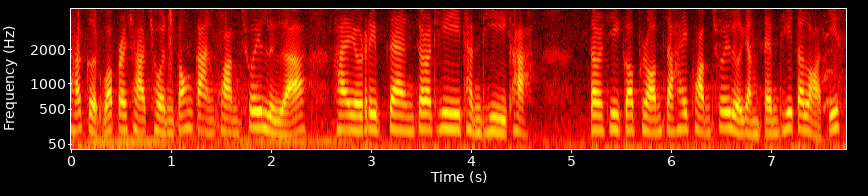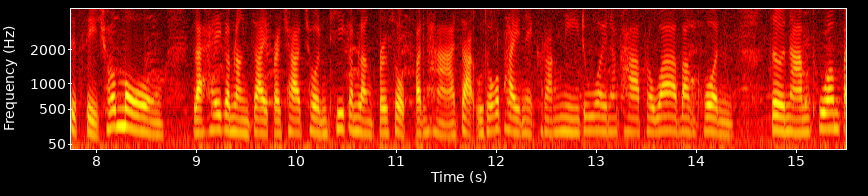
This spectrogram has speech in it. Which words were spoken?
ถ้าเกิดว่าประชาชนต้องการความช่วยเหลือ ให้รีบแจ้งเจ้าหน้าที่ทันทีค่ะ เจ้าหน้าที่ก็พร้อมจะให้ความช่วยเหลืออย่างเต็มที่ตลอด 24 ชั่วโมง และให้กำลังใจประชาชนที่กำลังประสบปัญหาจากอุทกภัยในครั้งนี้ด้วยนะคะ เพราะว่าบางคนเจอน้ำท่วมไป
